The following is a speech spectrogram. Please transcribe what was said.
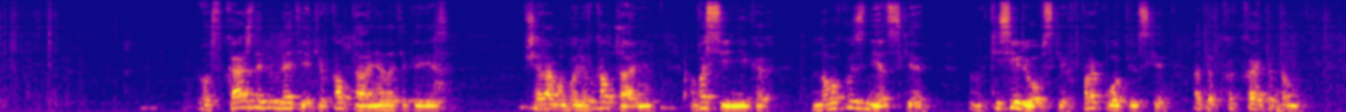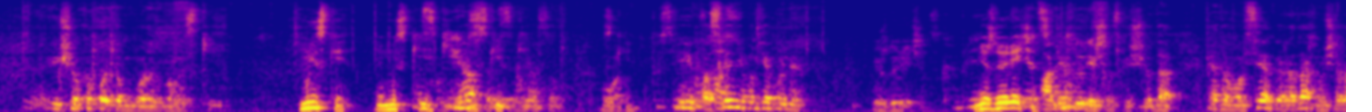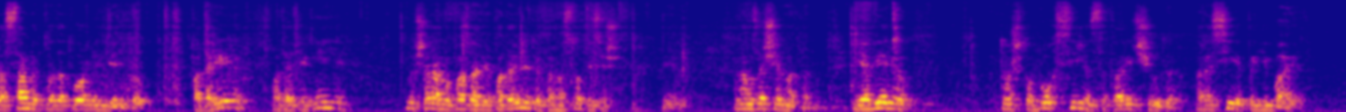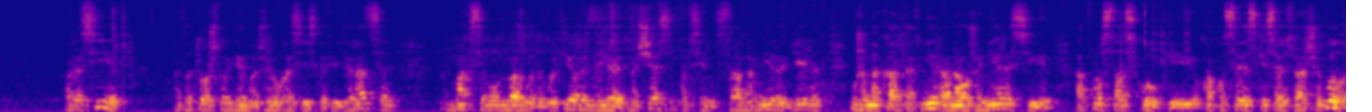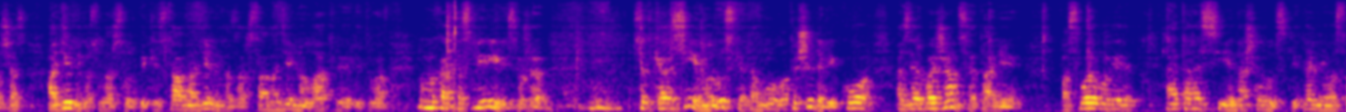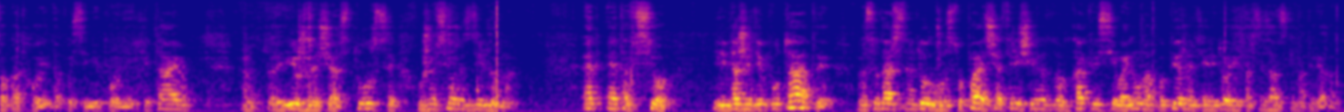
Вот в каждой библиотеке, в Калтане она теперь есть. Вчера мы были в Калтане, в Осинниках, в Новокузнецке, в Киселевске, в Прокопьевске. Это какая-то там, еще какой там город был. Мыски. Э, Мыски. Мясо, Мыски. мясо. Вот. И последний мы где были? Междуреченск. Междуреченск. А Междуреченск еще, да. Это во всех городах, мы вчера самый плодотворный день был. Подарили вот эти книги. Ну, вчера мы подарили, подарили только на 100 тысяч книг. А нам зачем это? Я верю то, что Бог силен сотворить чудо. Россия погибает. А Россия, это то, что где мы живем, Российская Федерация, максимум два года будет. Ее разделяют на части по всем странам мира, делят. Уже на картах мира она уже не Россия, а просто осколки ее. Как вот Советский Союз раньше было, сейчас отдельное государство Узбекистан, отдельно Казахстан, отдельно Латвия, Литва. Ну, мы как-то смирились уже. Все-таки Россия, мы русские, там, ну, латыши далеко, азербайджанцы, это они по-своему верят. А это Россия, наши русские. Дальний Восток отходит, допустим, Японии, Китаю, вот, южная часть Турции, уже все разделено. Это, это все. И даже депутаты Государственной Думы выступают. Сейчас речь идет о том, как вести войну на оккупированной территории партизанским отрядом.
